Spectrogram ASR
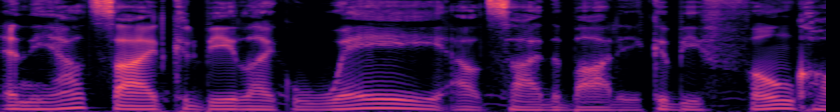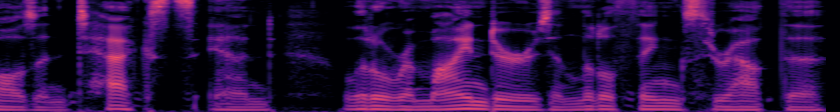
And the outside could be like way outside the body. It could be phone calls and texts and little reminders and little things throughout the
